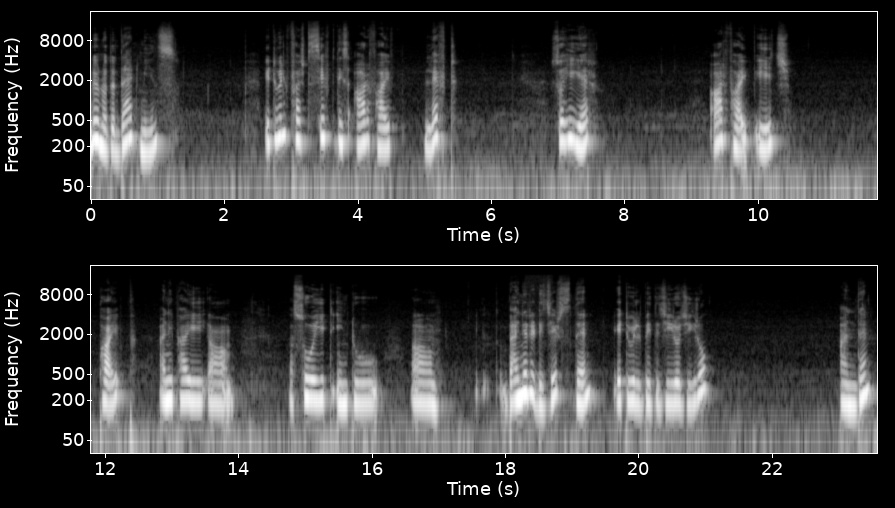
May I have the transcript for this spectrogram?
Do you know that that means it will first shift this R5 left. So here R5 is pipe and if I um, show it into um, binary digits then it will be the 0 0 and then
